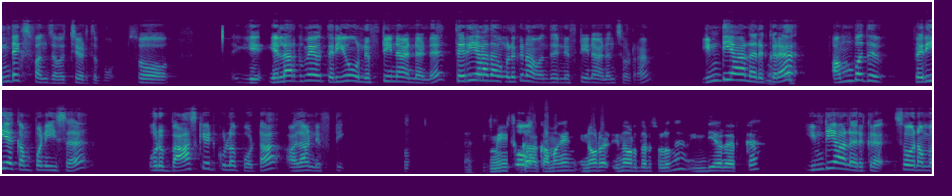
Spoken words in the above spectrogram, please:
இண்டெக்ஸ் ஃபண்ட்ஸை வச்சு எடுத்துப்போம். ஸோ எல்லாருக்குமே தெரியும் நிஃப்டினா என்னன்னு. தெரியாதவங்களுக்கு நான் வந்து நிஃப்டினா என்னன்னு சொல்றேன். இந்தியால இருக்கிற ஐம்பது பெரிய கம்பெனிஸ ஒரு பாஸ்கெட் குள்ள போட்டா அதான் நிஃப்டி இன்னொரு இன்னொருத்தர் சொல்லுங்க. இந்தியால இருக்க? இந்தியால இருக்கிற சோ நம்ம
